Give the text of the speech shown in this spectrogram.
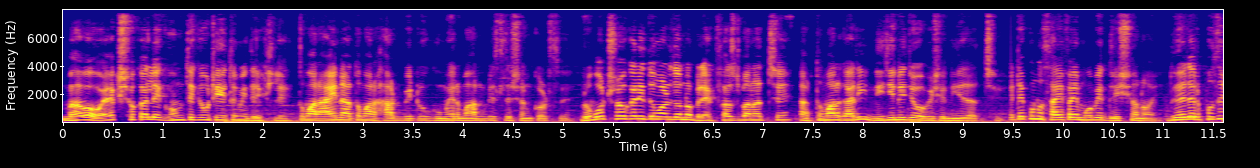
ভাবো, এক সকালে ঘুম থেকে উঠেই তুমি দেখলে, তোমার আয়না, তোমার হার্টবিট ও ঘুমের মান বিশ্লেষণ করছে। রোবট সহকারী তোমার জন্য ব্রেকফাস্ট বানাচ্ছে, আর তোমার গাড়ি নিজে নিজে অফিসে নিয়ে যাচ্ছে। এটা কোনো সাইফাই মুভির দৃশ্য নয়। দুই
